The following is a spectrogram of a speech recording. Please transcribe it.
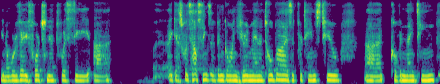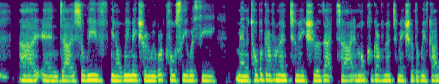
you know, we're very fortunate with the uh, I guess with how things have been going here in Manitoba as it pertains to uh, COVID 19. Uh, and uh, so we've, you know, we make sure and we work closely with the Manitoba government to make sure that, uh, and local government to make sure that we've got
